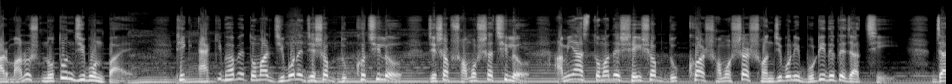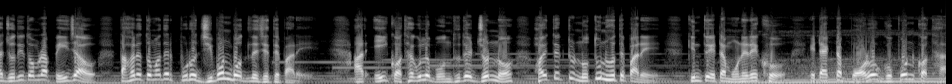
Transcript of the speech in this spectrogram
আর মানুষ নতুন জীবন পায়। ঠিক একইভাবে তোমার জীবনে যেসব দুঃখ ছিল, যেসব সমস্যা ছিল, আমি আজ তোমাদের সেই সব দুঃখ আর সমস্যার সঞ্জীবনী বুটি দিতে যাচ্ছি, যা যদি তোমরা পেয়ে যাও, তাহলে তোমাদের পুরো জীবন বদলে যেতে পারে। আর এই কথাগুলো বন্ধুদের জন্য হয়তো একটু নতুন হতে পারে, কিন্তু এটা মনে রেখো, এটা একটা বড় গোপন কথা।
